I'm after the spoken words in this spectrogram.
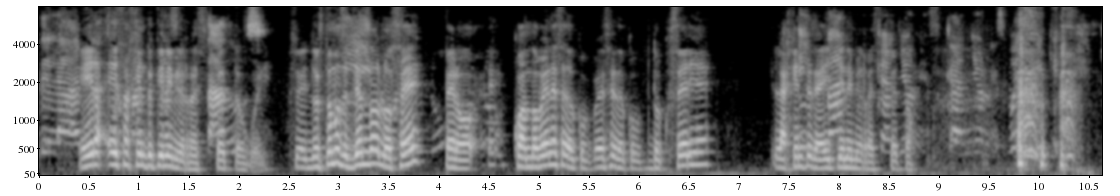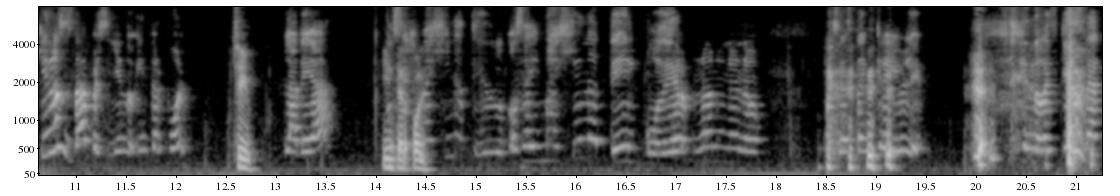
de la... Era, esa gente tiene mi respeto, güey. O sea, lo estamos desviando, lo sé, pero cuando ven ese, docu ese docu- docuserie, la gente de ahí tiene mi respeto. Cañones, cañones. Güey, ¿qué- ¿quién los estaba persiguiendo? ¿Interpol? Sí, ¿La DEA? Interpol. O sea, imagínate, o sea, imagínate el poder. No, no, no, no. O sea, está increíble. no, es que está,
